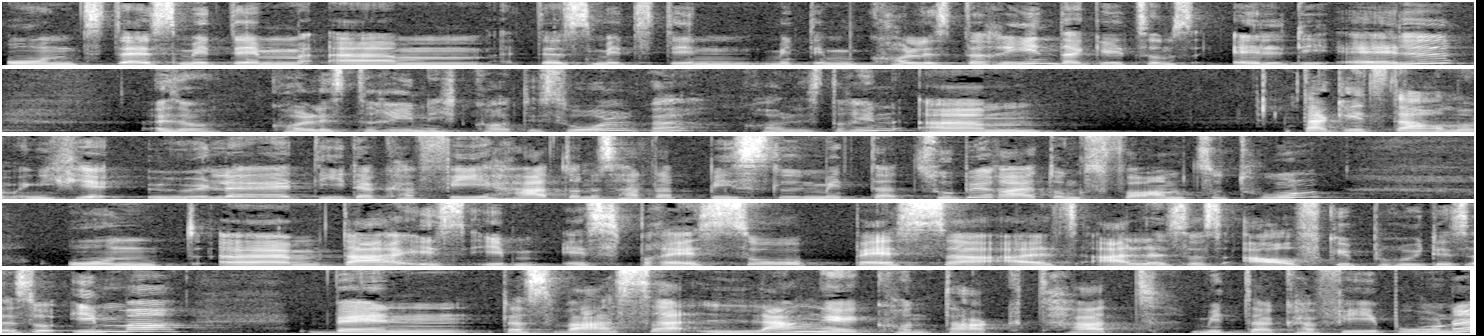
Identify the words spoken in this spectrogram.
Und das mit dem, ähm, das mit, den, mit dem Cholesterin, da geht es ums LDL, also Cholesterin, nicht Cortisol, gell? Cholesterin. Ähm, da geht es darum, um irgendwelche Öle, die der Kaffee hat und es hat ein bisschen mit der Zubereitungsform zu tun. Und ähm, da ist eben Espresso besser als alles, was aufgebrüht ist. Also immer, wenn das Wasser lange Kontakt hat mit der Kaffeebohne,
